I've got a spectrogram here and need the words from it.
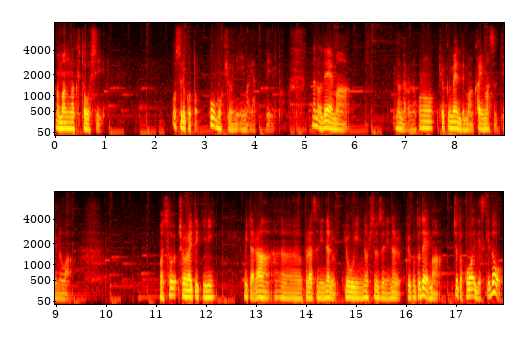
まあ、満額投資をすることを目標に今やっていると。なので、まあ、なんだろうな、この局面でまあ買いますっていうのは、まあ、将来的に見たら、プラスになる要因の一つになるということで、まあ、ちょっと怖いですけど、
